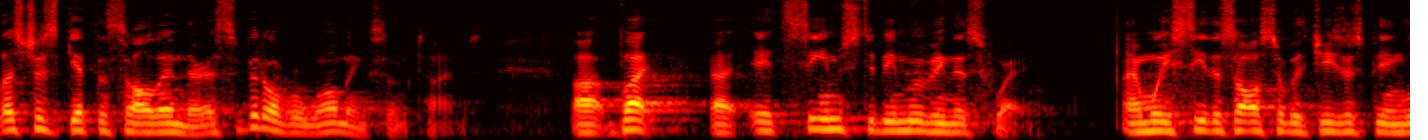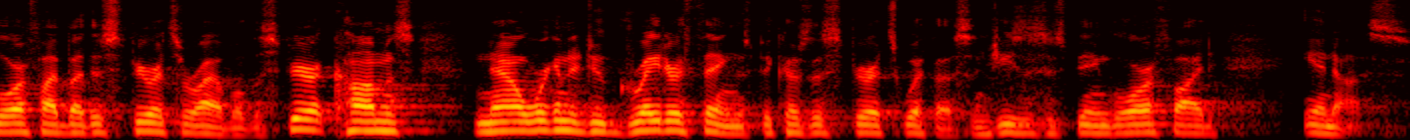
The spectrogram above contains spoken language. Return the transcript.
let's just get this all in there. It's a bit overwhelming sometimes. Uh, but uh, it seems to be moving this way. And we see this also with Jesus being glorified by the Spirit's arrival. The Spirit comes, now we're going to do greater things because the Spirit's with us, and Jesus is being glorified in us.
